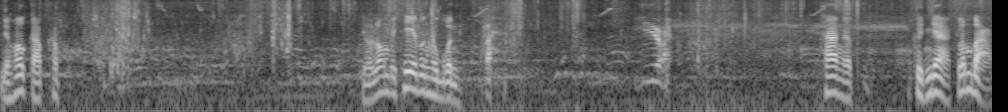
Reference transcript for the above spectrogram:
เดี๋ยวเขากลับครับ เดี๋ยวลองไปเที่ยวเบื้องข้างบน ไปทางกับขึ้นยากลำบาก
